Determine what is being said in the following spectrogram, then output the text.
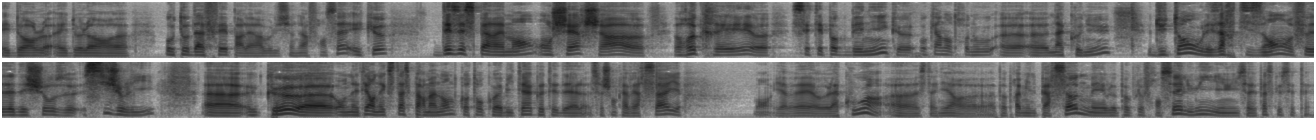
et de leur euh, autodafé par les révolutionnaires français et que désespérément, on cherche à euh, recréer euh, cette époque bénie qu'aucun d'entre nous euh, n'a connue, du temps où les artisans faisaient des choses si jolies qu'on était en extase permanente quand on cohabitait à côté d'elles. Sachant qu'à Versailles, bon, il y avait la cour, c'est-à-dire à peu près 1000 personnes, mais le peuple français, lui, il ne savait pas ce que c'était.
